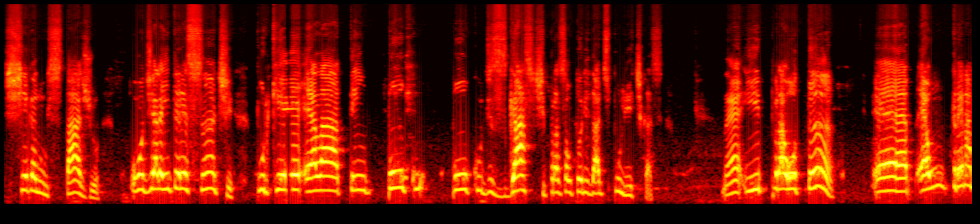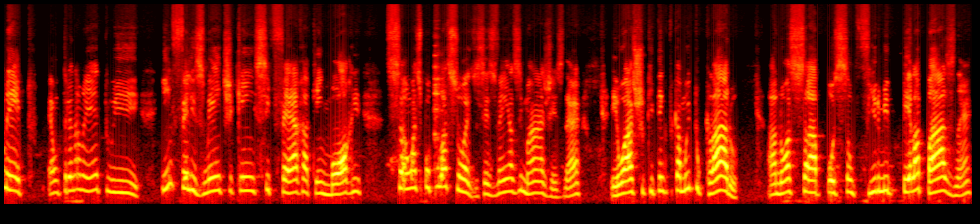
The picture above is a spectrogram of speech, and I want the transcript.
chega num estágio onde ela é interessante, porque ela tem pouco, pouco desgaste para as autoridades políticas. Né? E para a OTAN é, é um treinamento é um treinamento e, infelizmente, quem se ferra, quem morre, são as populações. Vocês veem as imagens, né? Eu acho que tem que ficar muito claro a nossa posição firme pela paz, né?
